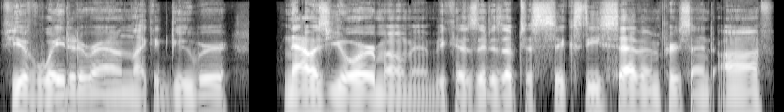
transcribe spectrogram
if you have waited around like a goober, now is your moment because it is up to 67% off.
